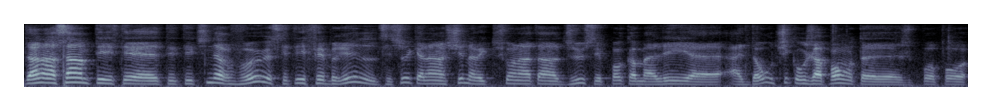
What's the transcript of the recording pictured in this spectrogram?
dans l'ensemble, t'es- t'es- t'es- t'es-tu nerveux? Est-ce que t'es fébrile? C'est sûr qu'aller en Chine, avec tout ce qu'on a entendu, c'est pas comme aller euh, à d'autres. Je sais qu'au Japon, pas, pas,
